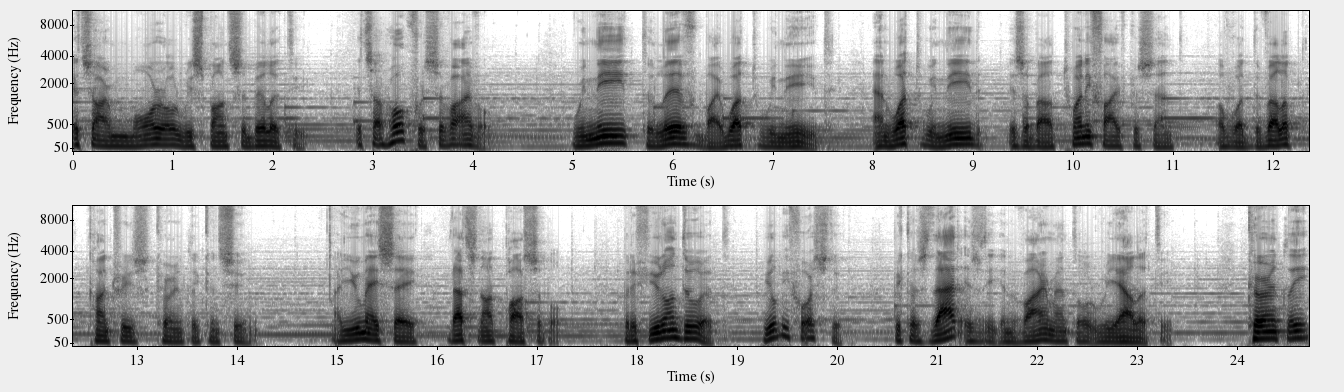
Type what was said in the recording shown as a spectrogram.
It's our moral responsibility. It's our hope for survival. We need to live by what we need. And what we need is about 25% of what developed countries currently consume. Now you may say, that's not possible. But if you don't do it, you'll be forced to, because that is the environmental reality. Currently,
